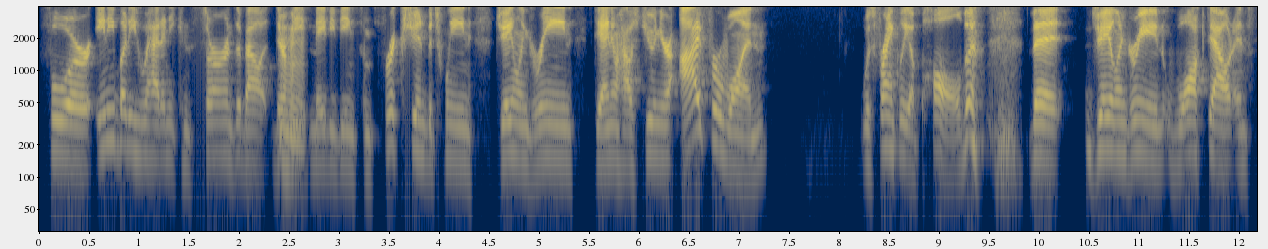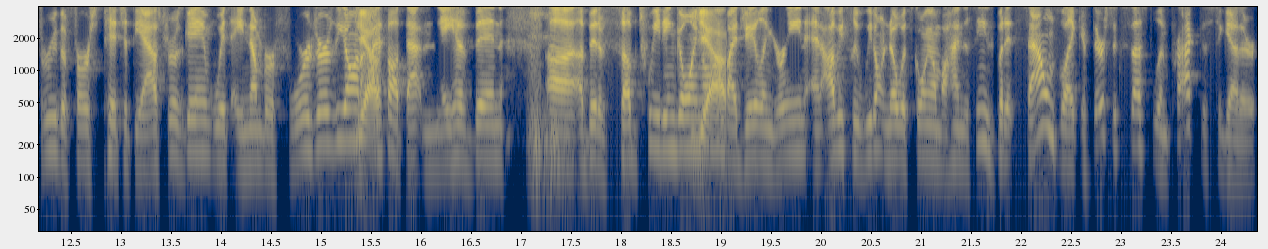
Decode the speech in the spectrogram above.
for anybody who had any concerns about there mm-hmm. maybe being some friction between Jalen Green, Danuel House Jr. I, for one, was frankly appalled that Jalen Green walked out and threw the first pitch at the Astros game with a number four jersey on. Yeah. I thought that may have been uh, a bit of subtweeting going Yeah. on by Jalen Green. And obviously, we don't know what's going on behind the scenes, but it sounds like if they're successful in practice together,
